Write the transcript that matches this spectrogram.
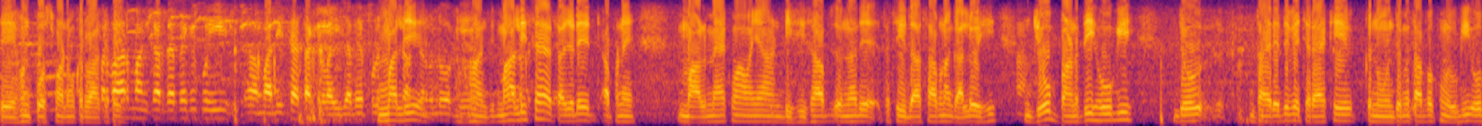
ਤੇ ਹੁਣ ਪੋਸਟਮਾਰਟਮ ਕਰਵਾ ਕੇ ਪਰਿਵਾਰ ਮੰਗ ਕਰਦਾ ਪਿਆ ਕਿ ਕੋਈ ਅ, ਮਾਲੀ ਸਹਾਇਤਾ ਕਰਵਾਈ ਜਾਵੇ ਪੁਲਿਸ ਮਾਲੀ ਪ੍ਰਸ਼ਾਸਨ ਵੱਲੋਂ ਅੱਗੇ ਹਾਂਜੀ ਮਾਲੀ ਸਹਾਇਤਾ ਜਿਹੜੇ ਆਪਣੇ ਮਾਲ ਮਹਿਕਮਾ ਜਾਂ ਡੀਸੀ ਸਾਹਿਬ ਉਹਨਾਂ ਦੇ ਤਹਿਸੀਲਦਾਰ ਸਾਹਿਬ ਨਾਲ ਗੱਲ ਹੋਈ ਸੀ। ਜੋ ਬਣਦੀ ਹੋਊਗੀ ਜੋ ਦਾਇਰੇ ਦੇ ਵਿੱਚ ਰਹਿ ਕੇ ਕਾਨੂੰਨ ਦੇ ਮੁਤਾਬਕ ਹੋਊਗੀ ਉਹ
